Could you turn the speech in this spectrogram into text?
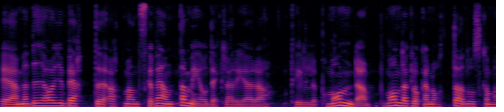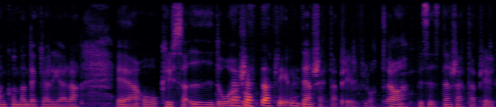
Eh, men vi har ju bett att man ska vänta med att deklarera till på måndag. På måndag klockan åtta då ska man kunna deklarera eh, och kryssa i då. Den 6 april. Den 6 april, förlåt. Ja, precis, den 6 april.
